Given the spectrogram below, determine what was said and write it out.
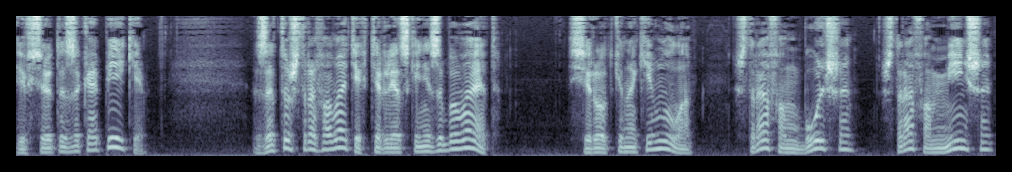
и все это за копейки. Зато штрафовать их Терлецкий не забывает. Сироткина кивнула. Штрафом больше, штрафом меньше.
